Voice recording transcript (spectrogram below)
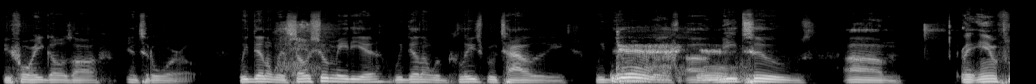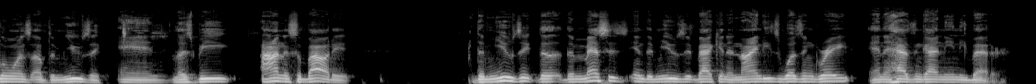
before he goes off into the world? We dealing with social media. We dealing with police brutality. We dealing with uh. Me Too's, um, the influence of the music. And let's be honest about it. The music, the the message in the music back in the '90s wasn't great, and it hasn't gotten any better.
